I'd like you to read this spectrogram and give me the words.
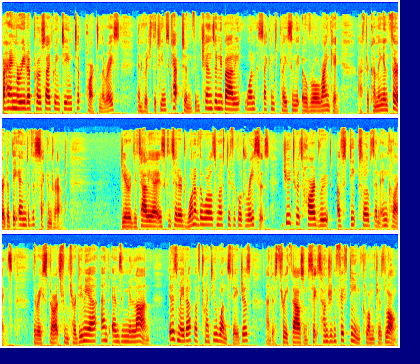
Bahrain Merida Pro Cycling Team took part in the race, in which the team's captain, Vincenzo Nibali, won second place in the overall ranking, after coming in third at the end of the second round. Giro d'Italia is considered one of the world's most difficult races due to its hard route of steep slopes and inclines. The race starts from Sardinia and ends in Milan. It is made up of 21 stages and is 3,615 kilometres long.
